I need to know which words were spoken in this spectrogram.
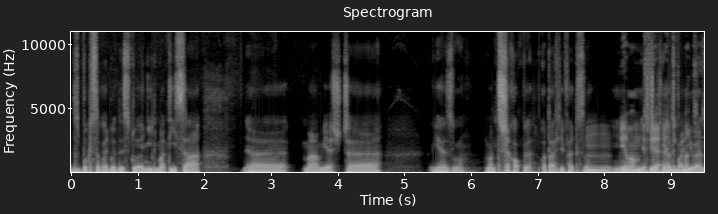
Xboxowego dysku Enigmatisa. E, mam jeszcze... Jezu, Mam trzy hopy od Artifexu. Mm, ja mam jeszcze dwie, nie odpaliłem.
